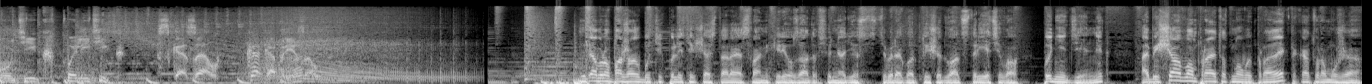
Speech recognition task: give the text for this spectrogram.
Бутик-политик. Сказал, как обрезал. Добро пожаловать в Бутик Политик, часть вторая. С вами Кирилл Задов. Сегодня 11 сентября года 2023, понедельник. Обещал вам про этот новый проект, о котором уже,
